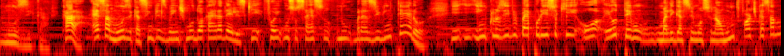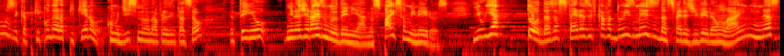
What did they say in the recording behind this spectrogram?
música. Cara, essa música simplesmente mudou a carreira deles, que foi um sucesso no Brasil inteiro. E, e inclusive é por isso que eu tenho uma ligação emocional muito forte com essa música, porque quando eu era pequeno, como disse no, na apresentação, eu tenho Minas Gerais no meu DNA, meus pais são mineiros. E eu ia todas as férias e ficava dois meses nas férias de verão lá em Minas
